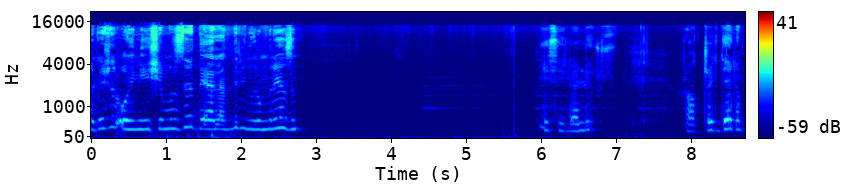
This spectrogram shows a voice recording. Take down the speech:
Arkadaşlar oynayışımızı değerlendirin. Yorumlara yazın. Neyse ilerliyoruz. Rahatça gidelim.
